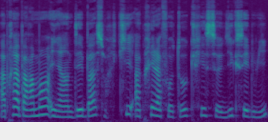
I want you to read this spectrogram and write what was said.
Après, apparemment, il y a un débat sur qui a pris la photo. Chris dit que c'est lui.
